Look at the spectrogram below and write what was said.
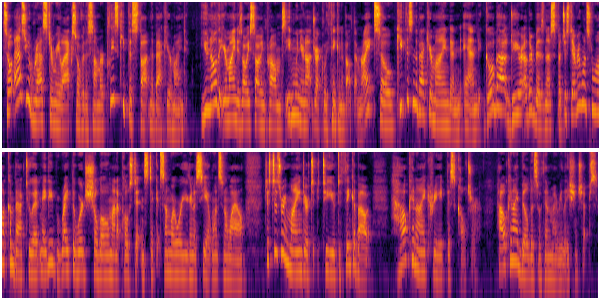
So, as you rest and relax over the summer, please keep this thought in the back of your mind you know that your mind is always solving problems even when you're not directly thinking about them right? So keep this in the back of your mind and and go about do your other business but just every once in a while come back to it. Maybe write the word shalom on a post-it and stick it somewhere where you're going to see it once in a while just as a reminder to, to you to think about how can i create this culture? How can i build this within my relationships?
